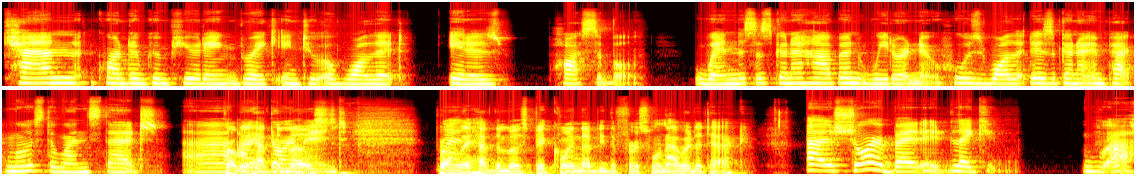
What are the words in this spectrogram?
can quantum computing break into a wallet? It is possible when this is going to happen, we don't know whose wallet is going to impact most. The ones that uh, probably have dormant. the most. Probably but, have the most Bitcoin. That'd be the first one I would attack. Uh, sure, but it, like, uh,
